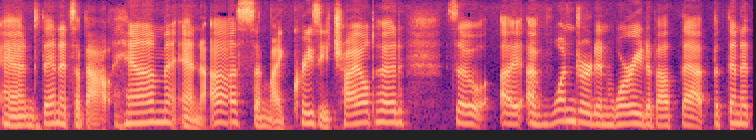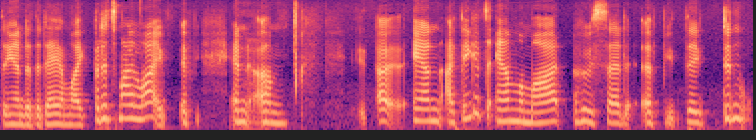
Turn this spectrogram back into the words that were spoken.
and then it's about him and us and my crazy childhood. So I, I've wondered and worried about that. But then at the end of the day, I'm like, but it's my life. If and um, uh, and I think it's Anne Lamott who said if they didn't,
